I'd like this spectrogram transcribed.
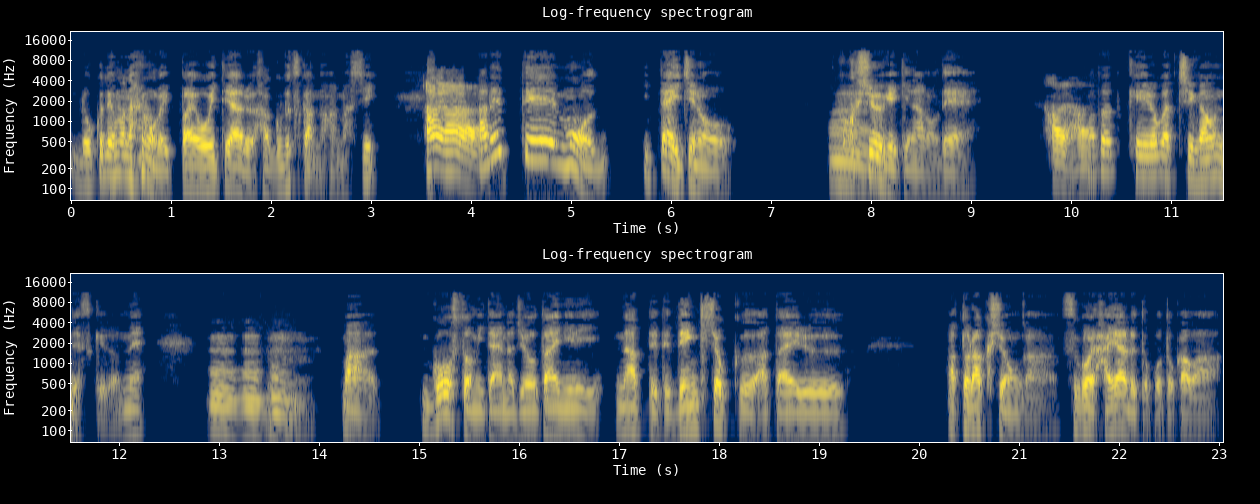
ろくでもないものがいっぱい置いてある博物館の話。はいはいはい。あれってもう、1対1のうん復讐劇なので、まはいはい。た毛色が違うんですけどね。うんうんううん。ん。まあ、ゴーストみたいな状態になってて電気ショック与えるアトラクションがすごい流行るとことかは、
